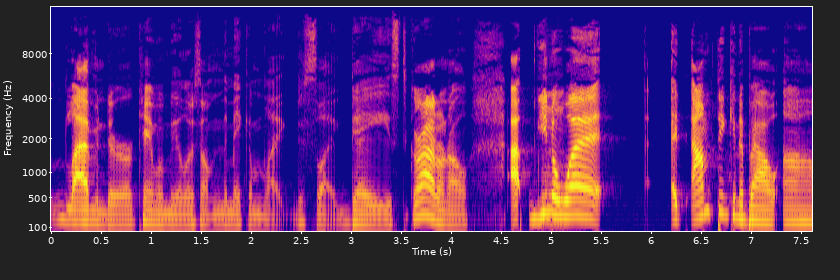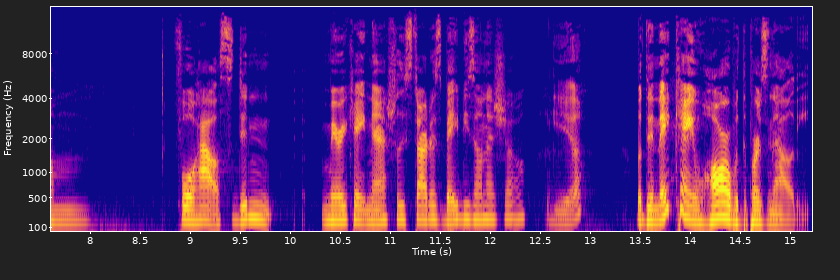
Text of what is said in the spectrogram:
lavender or chamomile or something to make them like just like dazed. Girl, I don't know. I, you know what? I, I'm thinking about um, Full House. Didn't Mary Kate and Ashley start as babies on that show? yeah. But then they came hard with the personality.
